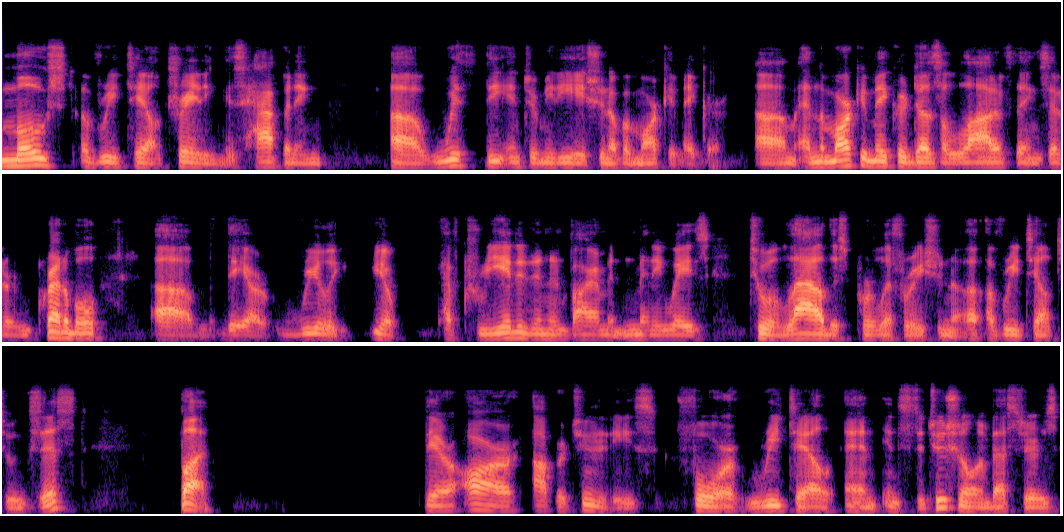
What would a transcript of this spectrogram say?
most of retail trading is happening uh, with the intermediation of a market maker. Um, and the market maker does a lot of things that are incredible. Um, they are really, you know, have created an environment in many ways to allow this proliferation of, of retail to exist. But there are opportunities for retail and institutional investors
